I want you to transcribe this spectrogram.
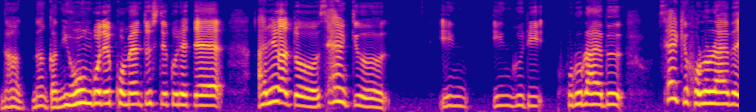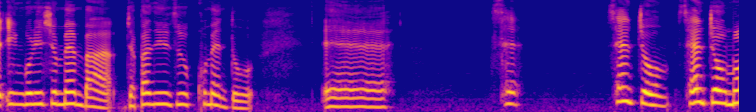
な、なんか日本語でコメントしてくれて、ありがとう !Thank you! Eng、Engli、ホロライブ、Thank you ホロライブ English member、Japanese comment。えー、せ、船長、船長も？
